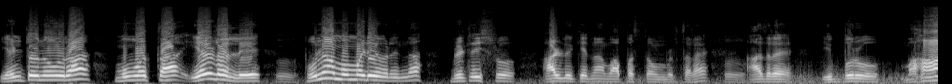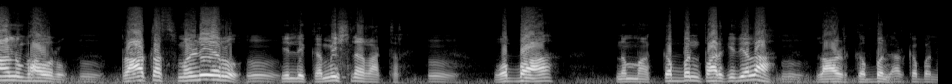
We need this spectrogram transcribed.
ಎಂಟುನೂರ ಮೂವತ್ತ ಎರಡರಲ್ಲಿ ಪುನಃ ಮುಮ್ಮಡಿಯವರಿಂದ ಬ್ರಿಟಿಷರು ಆಳ್ವಿಕೆನ ವಾಪಸ್ ತಗೊಂಡ್ಬಿಡ್ತಾರೆ. ಆದರೆ ಇಬ್ಬರು ಮಹಾನುಭಾವರು ಪ್ರಾತ ಸ್ಮರಣೀಯರು ಇಲ್ಲಿ ಕಮಿಷನರ್ ಆಗ್ತಾರೆ. ಒಬ್ಬ ನಮ್ಮ ಕಬ್ಬನ್ ಪಾರ್ಕ್ ಇದೆಯಲ್ಲ? Lord Cubbon. Lord Cubbon.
